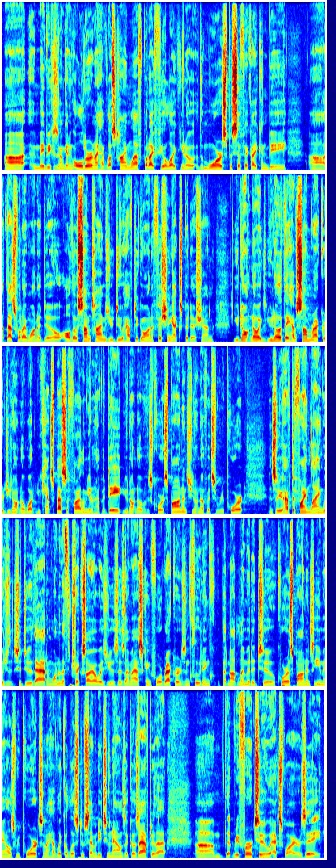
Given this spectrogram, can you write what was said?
Uh, maybe because I'm getting older and I have less time left, but I feel like you know the more specific I can be, uh, that's what I want to do. Although sometimes you do have to go on a fishing expedition. You don't know, you know that they have some records, you don't know what, you can't specify them, you don't have a date, you don't know if it's correspondence, you don't know if it's a report. And so you have to find language to do that. And one of the tricks I always use is I'm asking for records, including but not limited to correspondence, emails, reports, and I have like a list of 72 nouns that goes after that um, that refer to X, Y, or Z.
